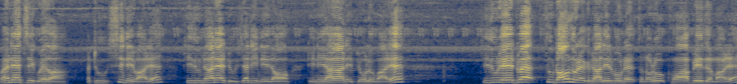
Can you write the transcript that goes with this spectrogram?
ဝမ်းနဲ့ကြေကွဲစွာအတူရှိနေပါတယ်ပြည်သူများနဲ့အတူရက်တည်နေကြောင်းဒီနေရာကနေပြောလိုပါတယ်ပြည်သူတွေအတွက်စုတောင်းဆိုတဲ့ကြပြလေးတစ်ပုဒ်နဲ့ကျွန်တော်တို့ခွန်အားပေးကြပါတယ်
